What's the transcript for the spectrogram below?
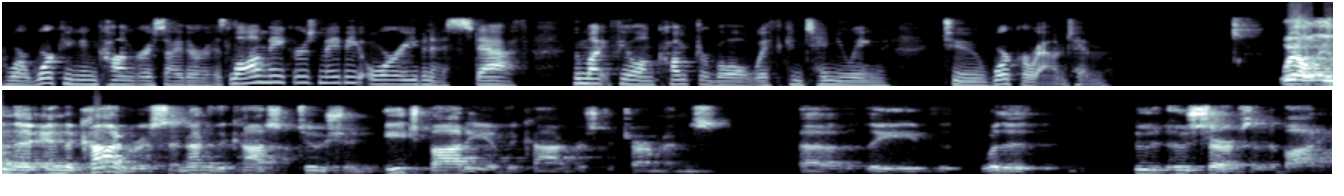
who are working in Congress, either as lawmakers maybe, or even as staff, who might feel uncomfortable with continuing to work around him? Well, in the in the Congress and under the Constitution, each body of the Congress determines uh, the whether who, who serves in the body.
